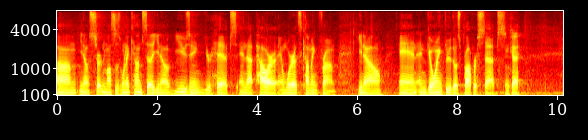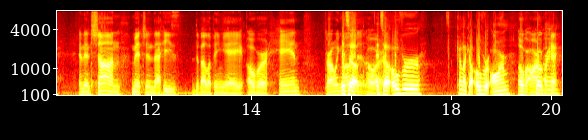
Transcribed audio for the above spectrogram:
um, you know, certain muscles when it comes to, you know, using your hips and that power and where it's coming from, you know, and, and going through those proper steps. Okay. And then Sean mentioned that he's developing a overhand throwing It's motion, a, or it's a over, kind of like a overarm overarm. program. Okay.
